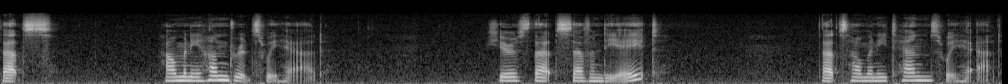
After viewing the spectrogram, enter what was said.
That's how many hundreds we had. Here's that 78. That's how many tens we had.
